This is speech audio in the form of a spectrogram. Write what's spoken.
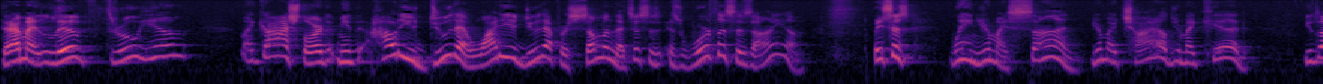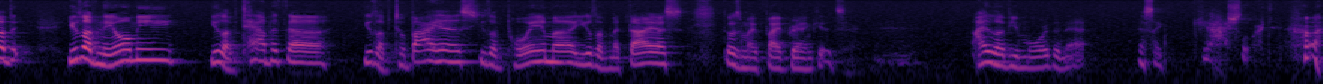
that I might live through him. My gosh, Lord, I mean, how do you do that? Why do you do that for someone that's just as, as worthless as I am? But he says, Wayne, you're my son. You're my child. You're my kid. You love, you love Naomi. You love Tabitha. You love Tobias. You love Poema. You love Matthias. Those are my five grandkids. I love you more than that. It's like, gosh, Lord.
